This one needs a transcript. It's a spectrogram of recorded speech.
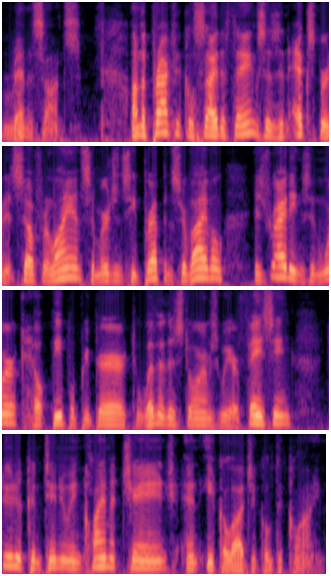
renaissance. On the practical side of things, as an expert at self reliance, emergency prep, and survival, his writings and work help people prepare to weather the storms we are facing due to continuing climate change and ecological decline.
